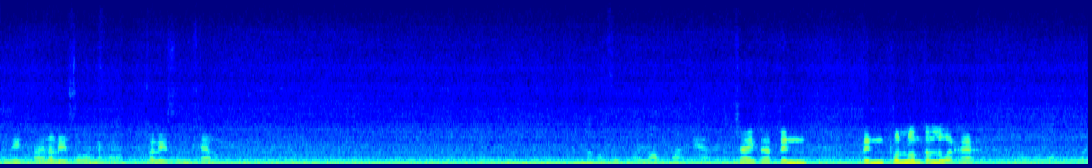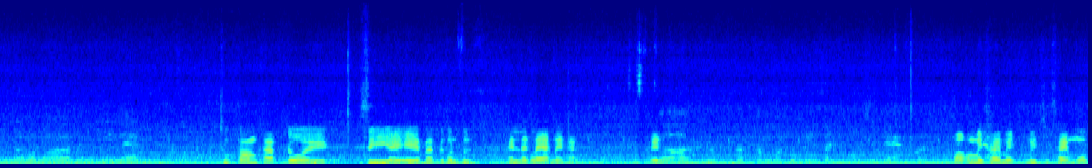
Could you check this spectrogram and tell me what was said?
อันนี้ค่ายนเรศวรนะครับนเรศวรแคมป์ก็คงฝึกคนรอบฝั่งแก้วใช่ครับ เป็นเป็นพลร่มตำรวจฮะคนรอบตำรวจก็บอกว่าเป็นที่แรกถูกต้องครับโดย CIA มันเป็นคนฝึกให้แรก ๆ เลยฮะเป็แล้วนก็ตำรวจพวกนี้ใส่หมวกสีแดงด้วยอ๋อไม่ใช่ไม่ไม่ใส่หมวก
